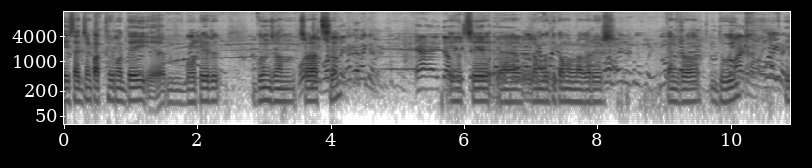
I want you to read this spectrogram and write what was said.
এই চারজন প্রার্থীর মধ্যেই ভোটের গুঞ্জন ছড়াচ্ছে। এই হচ্ছে রামগতি কমলনগরের কেন্দ্র দুই। এই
